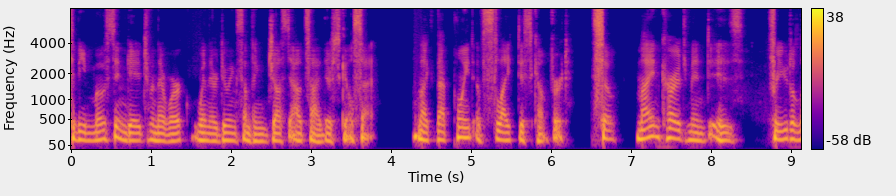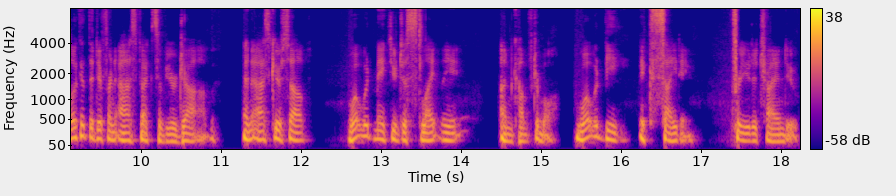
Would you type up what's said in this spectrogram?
to be most engaged when their work when they're doing something just outside their skill set, like that point of slight discomfort. So, my encouragement is for you to look at the different aspects of your job and ask yourself, what would make you just slightly uncomfortable? What would be exciting for you to try and do?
